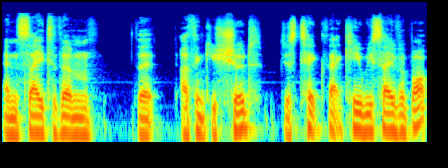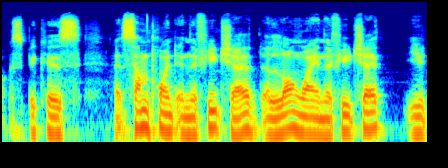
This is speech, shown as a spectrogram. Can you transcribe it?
and say to them that I think you should just tick that KiwiSaver box because at some point in the future, a long way in the future, you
